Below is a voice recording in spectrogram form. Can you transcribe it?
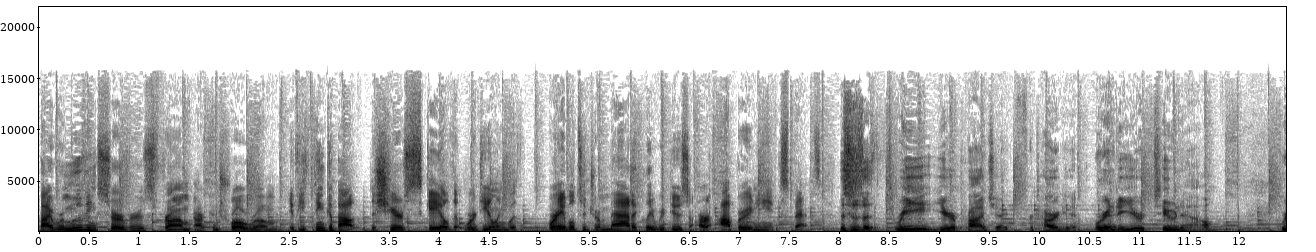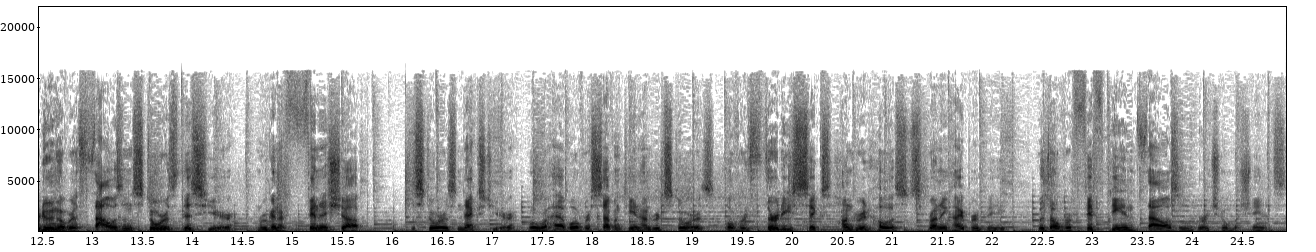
By removing servers from our control room, if you think about the sheer scale that we're dealing with, we're able to dramatically reduce our operating expense. This is a three-year project for Target. We're into year two now. We're doing over 1,000 stores this year, and we're going to finish up the stores next year, where we'll have over 1,700 stores, over 3,600 hosts running Hyper-V, with over 15,000 virtual machines.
